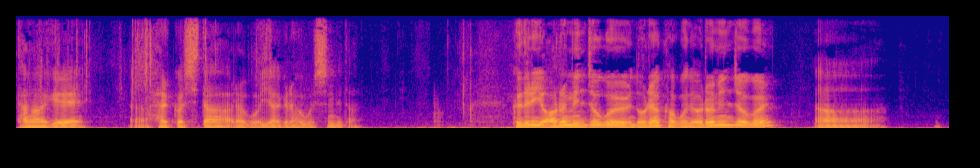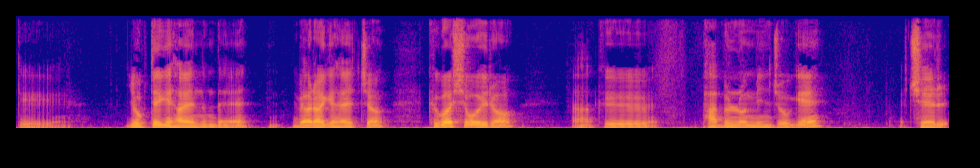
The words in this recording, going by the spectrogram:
당하게 어, 할 것이다라고 이야기를 하고 있습니다. 그들이 여러 민족을 노력하고 여러 민족을 어, 그, 욕되게 하였는데 멸하게 하였죠. 그것이 오히려 아, 그 바빌론 민족의 죄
